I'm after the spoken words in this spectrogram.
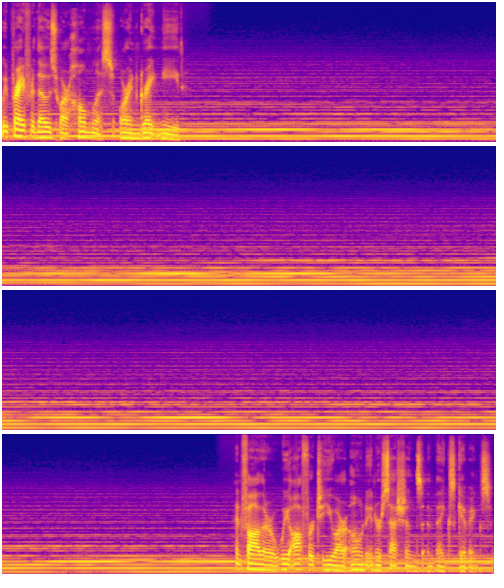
We pray for those who are homeless or in great need. And Father, we offer to you our own intercessions and thanksgivings.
